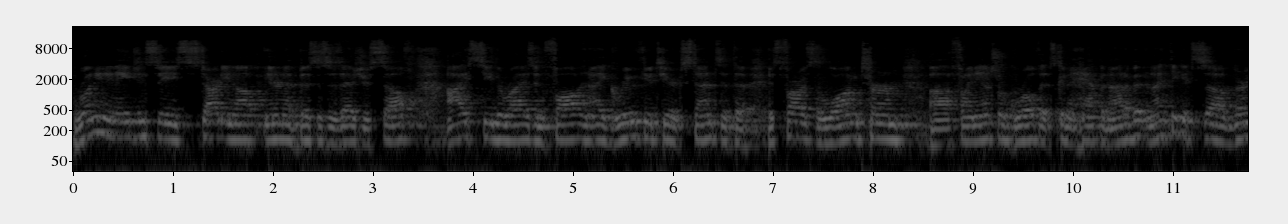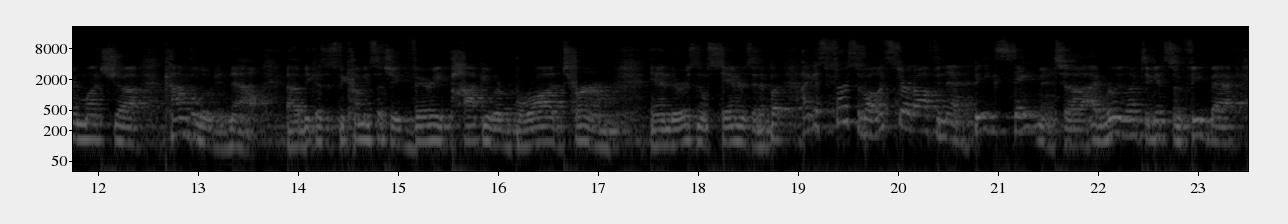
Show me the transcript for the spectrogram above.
running running an agency, starting up internet businesses as yourself, I see the rise and fall, and I agree with you to your extent that the as far as the long term uh, financial growth that's going to happen out of it, and I think it's uh, very much uh, convoluted now uh, because it's becoming such a very popular, broad term, and there is no standards in it. But I guess first of all, let's start off in that big statement. Uh, I'd really like to get some feedback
